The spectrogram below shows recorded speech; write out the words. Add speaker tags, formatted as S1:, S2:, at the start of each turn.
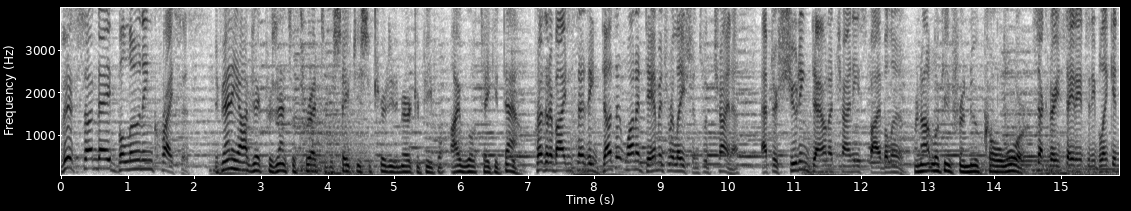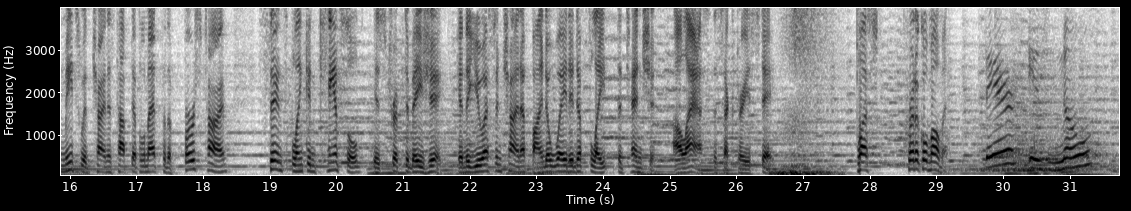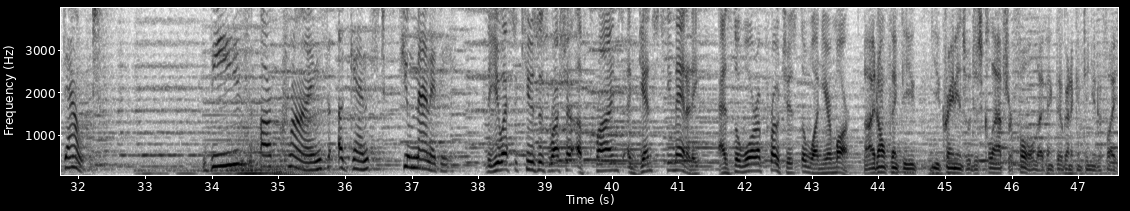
S1: This Sunday, ballooning crisis.
S2: If any object presents a threat to the safety and security of the American people, I will take it down.
S1: President Biden says he doesn't want to damage relations with China after shooting down a Chinese spy balloon.
S2: We're not looking for a new Cold War.
S1: Secretary of State Antony Blinken meets with China's top diplomat for the first time since Blinken canceled his trip to Beijing. Can the U.S. and China find a way to deflate the tension? I'll ask the Secretary of State. Plus, critical moment.
S3: There is no doubt. These are crimes against humanity.
S1: The U.S. accuses Russia of crimes against humanity as the war approaches the one year mark.
S4: I don't think the U- Ukrainians will just collapse or fold. I think they're going to continue to fight.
